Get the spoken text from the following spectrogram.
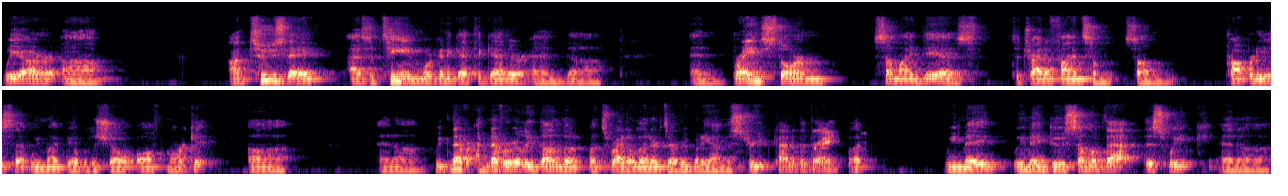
we are um, on Tuesday as a team. We're going to get together and uh, and brainstorm some ideas to try to find some some properties that we might be able to show off market. Uh, and uh, we've never, I've never really done the let's write a letter to everybody on the street kind of a thing, Right. but we may we may do some of that this week. And uh,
